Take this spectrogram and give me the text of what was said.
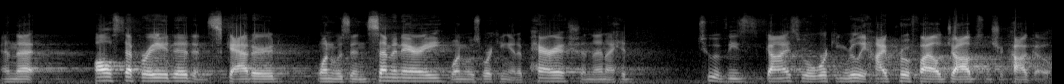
and that all separated and scattered. One was in seminary, one was working in a parish, and then I had two of these guys who were working really high profile jobs in Chicago.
